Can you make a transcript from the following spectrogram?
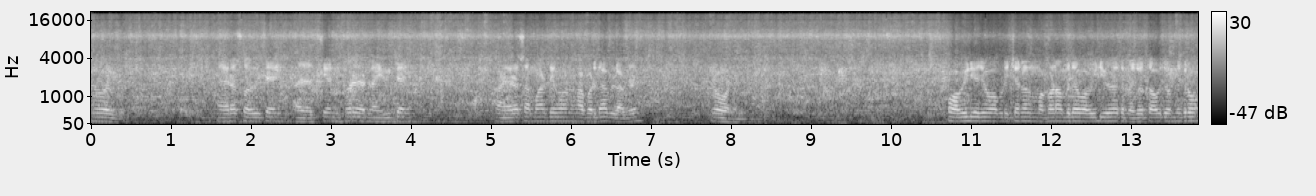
જોઈ લો. અહીંયા રસો વીટાય અહીંયા ચેન ફરે એટલે અહીં વીટાય અહીંયા રસા મારી દેવાનો આગળ દાબ લાગે. જોવો તમે. આ વીડિયો જો આપણી ચેનલમાં ઘણા બધા વીડિયો હોય તમે જોતા આવજો મિત્રો.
